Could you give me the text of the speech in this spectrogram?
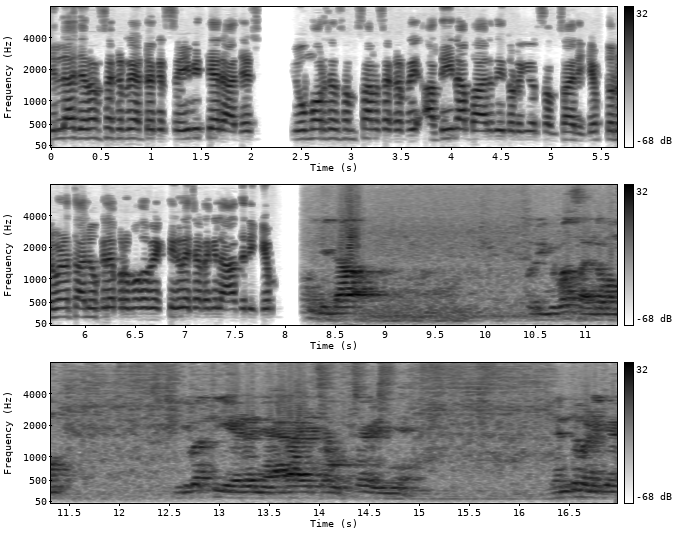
ജില്ലാ general secretary advocate Sreevidya Rajesh Yuvamorcha സംസ്ഥാന സെക്രട്ടറി അദീന ഭാരതി തുടങ്ങിയവർ സംസാരിക്കും. തൊടുപുഴ താലൂക്കിലെ പ്രമുഖ വ്യക്തികളെ ചടങ്ങിൽ ആദരിക്കും. ഒരു യുവ സംഗമം ഇരുപത്തിയേഴ് ഞായറാഴ്ച ഉച്ച കഴിഞ്ഞ് മണിക്ക്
